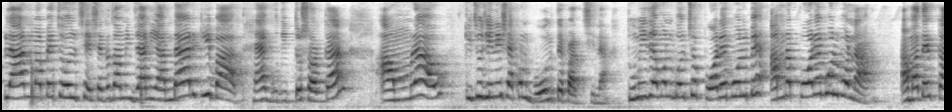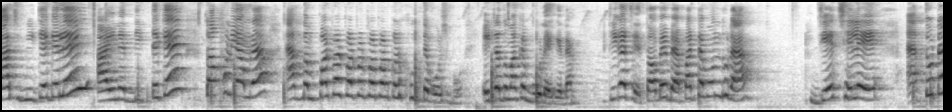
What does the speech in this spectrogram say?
প্ল্যান মাপে চলছে, সেটা তো আমি জানি। আন্দার কি বাত? হ্যাঁ গুদীপ্ত সরকার, আমরাও কিছু জিনিস এখন বলতে পারছি না। তুমি যেমন বলছো, পরে বলবে, আমরা পরে বলব না। আমাদের কাজ মিটে গেলেই, আইনের দিক থেকে তখনই আমরা একদম পরপর পরপর পরপর করে খুঁজতে বসবো। এটা তোমাকে বলে গেলাম। ঠিক আছে? তবে ব্যাপারটা বন্ধুরা, যে ছেলে এতটা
